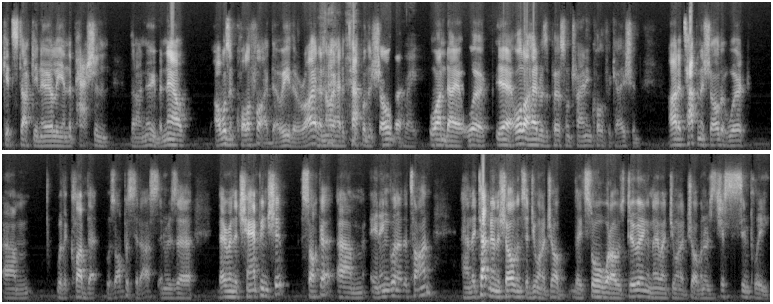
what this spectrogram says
get stuck in early in the passion that I knew. But now I wasn't qualified though either, right? And I had a tap on the shoulder right. one day at work. Yeah, all I had was a personal training qualification. I had a tap on the shoulder at work um, with a club that was opposite us, and it was a they were in the championship soccer um, in England at the time. And they tapped me on the shoulder and said, Do you want a job? They saw what I was doing and they went, Do you want a job? And it was just simply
